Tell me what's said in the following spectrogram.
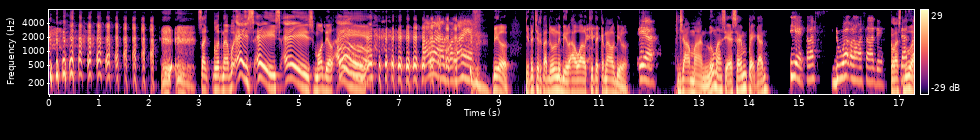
Sekut nabu Ace, Ace, Ace Model A Parah, bukan main. Bill, kita cerita dulu nih Bill Awal kita kenal Bill Iya. Zaman lu masih SMP kan? Iya, kelas 2 kalau nggak salah deh. Kelas Datang dua.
